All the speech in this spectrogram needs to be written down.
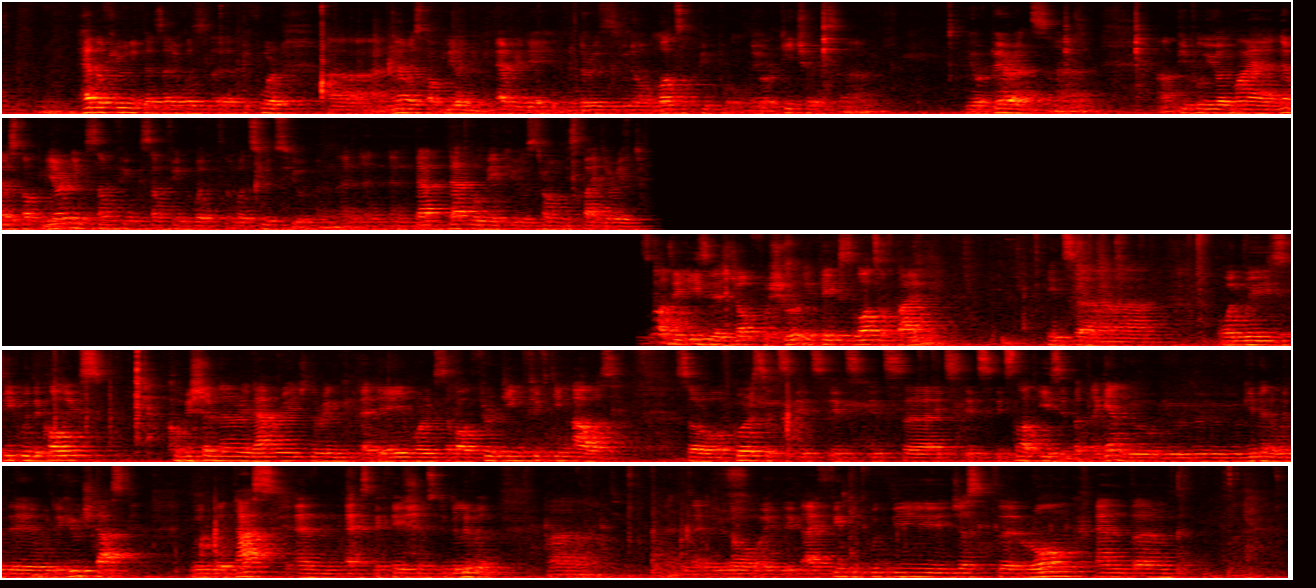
head of unit as I was uh, before, uh, I never stop learning every day. And there is, you know, lots of people, your teachers, um, your parents, uh, uh, people you admire never stop learning something, something what, what suits you, and, and, and, and that, that will make you strong despite your age. It's not the easiest job for sure, it takes lots of time. It's uh, when we speak with the colleagues, commissioner in average during a day works about 13, 15 hours. So of course it's it's it's it's uh, it's it's it's not easy. But again, you you you you given with the with a huge task, with the task and expectations to deliver. Uh, and, and, you know, it, it, I think it would be just uh, wrong and um,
